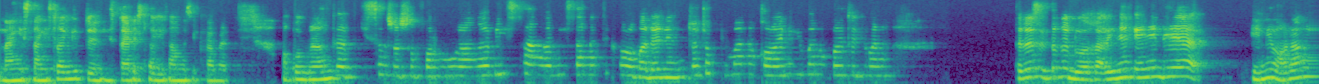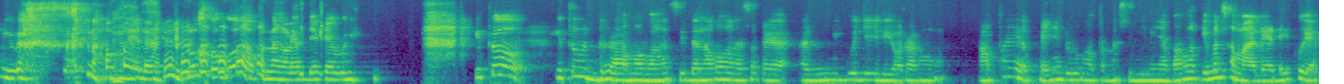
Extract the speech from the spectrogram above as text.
nangis-nangis lagi tuh histeris lagi sama si kabar. Aku bilang nggak bisa susu formula nggak bisa nggak bisa nanti kalau badan yang cocok gimana kalau ini gimana kalau itu gimana. Terus itu kedua kalinya kayaknya dia ini orang kenapa ya dari dulu kok gue gak pernah ngeliat dia kayak begini. itu itu drama banget sih. Dan aku ngerasa kayak aduh ini gue jadi orang apa ya? Kayaknya dulu nggak pernah segininya banget. Even sama adik-adikku ya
